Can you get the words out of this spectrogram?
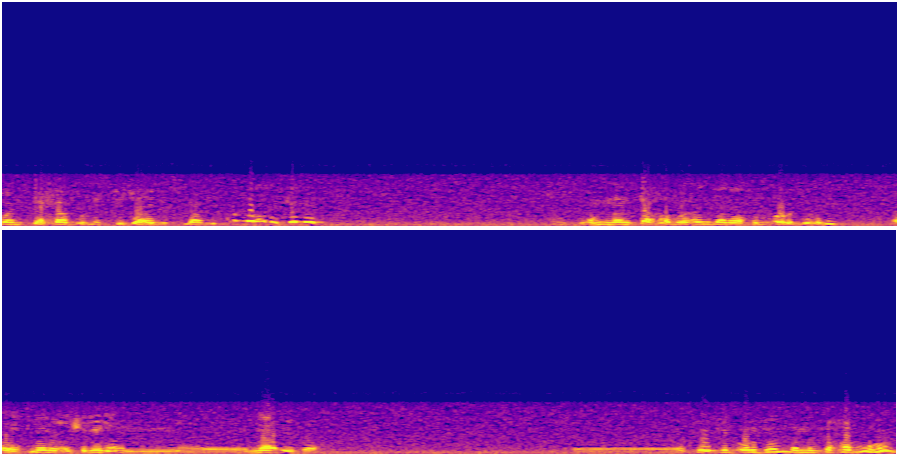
وانتخبوا الاتجاه الإسلامي كل هذا كذب لما انتخبوا عندنا في الأردن 28 نائبة. في, في الأردن لما انتخبوهم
